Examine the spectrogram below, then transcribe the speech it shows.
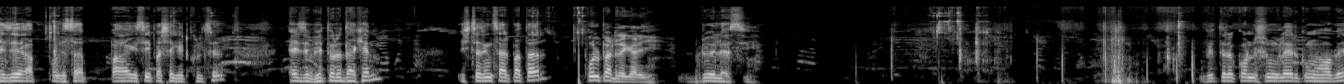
এই যে আপনার কাছে পাওয়া গেছে, এই পাশে গেট খুলছে। এই যে ভিতরে দেখেন স্টারিং চার পাতার ফুল প্যাটের গাড়ি, ডুয়েল এসি ভিতরে কন্ডিশনগুলো এরকম হবে,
